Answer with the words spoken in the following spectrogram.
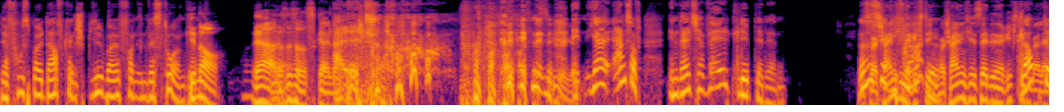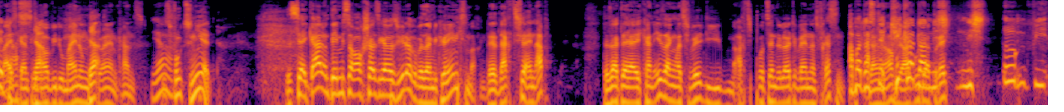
der Fußball darf kein Spielball von Investoren werden. Genau. Ja, das ist ja das Geile. Alter. Ja, ernsthaft. In welcher Welt lebt er denn? Das ist ja wahrscheinlich in der richtigen. Wahrscheinlich ist er in der richtigen, Glaubt weil er weiß das? ganz Ja. genau, wie du Meinungen Ja. steuern kannst. Ja. Das funktioniert. Das ist ja egal und dem ist doch auch scheißegal, was wir darüber sagen. Wir können eh nichts machen. Der lacht sich ja einen ab. Da sagt er ja, ich kann eh sagen, was ich will. Die 80 Prozent der Leute werden das fressen. Aber dass der auch, Kicker ja, gut, dann nicht, nicht irgendwie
